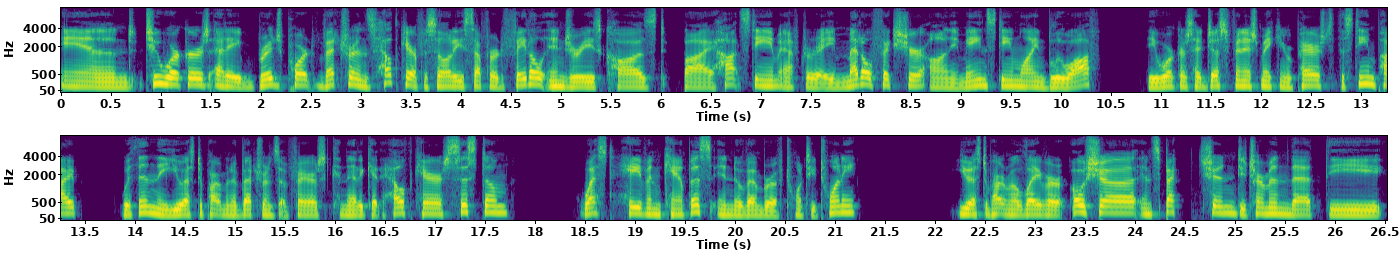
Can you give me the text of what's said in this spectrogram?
And two workers at a Bridgeport Veterans Healthcare facility suffered fatal injuries caused by hot steam after a metal fixture on the main steam line blew off. The workers had just finished making repairs to the steam pipe within the U.S. Department of Veterans Affairs Connecticut Healthcare System West Haven campus in November of 2020. U.S. Department of Labor OSHA inspection determined that the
